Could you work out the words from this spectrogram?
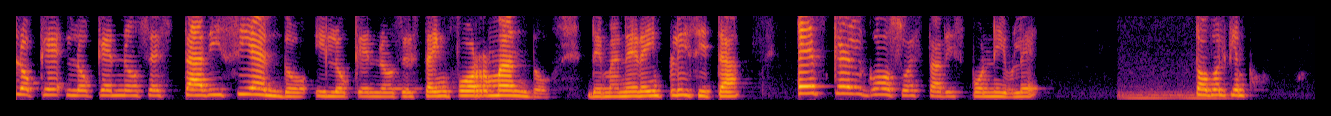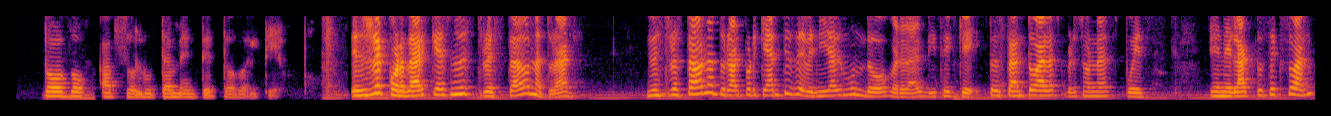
lo que, lo que nos está diciendo y lo que nos está informando de manera implícita es que el gozo está disponible todo el tiempo, todo, absolutamente todo el tiempo. Es recordar que es nuestro estado natural. Nuestro estado natural, porque antes de venir al mundo, ¿verdad? Dice que están todas las personas, pues, en el acto sexual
